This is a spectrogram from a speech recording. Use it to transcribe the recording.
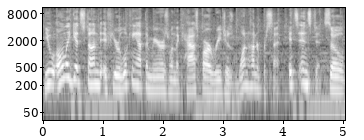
You only get stunned if you're looking at the mirrors when the cast bar reaches 100%. It's instant, so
